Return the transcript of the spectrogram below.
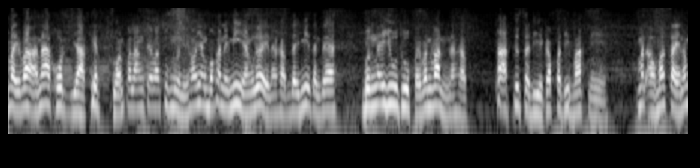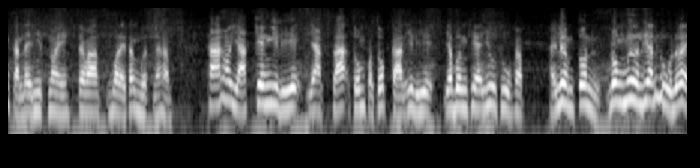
ไว้ว่าอนาคตอยากเฮ็ดสวนฝรั่งแต่ว่าทุกมื้อนี้เฮายังบ่ทันได้มีหยังเลยนะครับได้มีตั้งแต่เบิ่งใน YouTube ไปวันๆนะครับภาคทฤษฎีกับปฏิบัตินี่มันเอามาใส่น้กันได้นิดหน่อย แต่ว่าบ่ได้ทั้งหมดนะครับ ถ้าเฮาอยากเก่งอีหลีอยากสะสมประสบการณ์อีหลีอย่าเบิ่งแค่ YouTube ครับให้เริ่มต้นลงมือเรียนรู้เลย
